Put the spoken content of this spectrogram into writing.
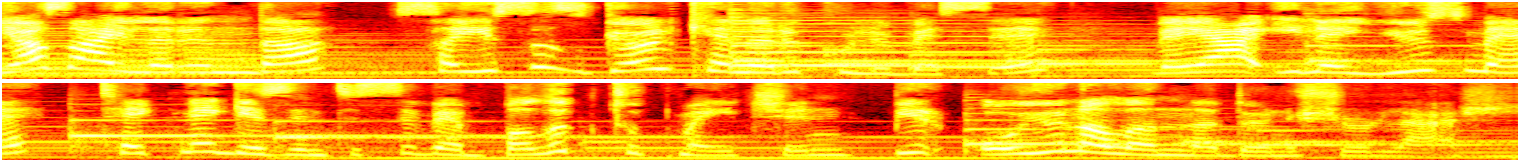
Yaz aylarında sayısız göl kenarı kulübesi veya ile yüzme, tekne gezintisi ve balık tutma için bir oyun alanına dönüşürler.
